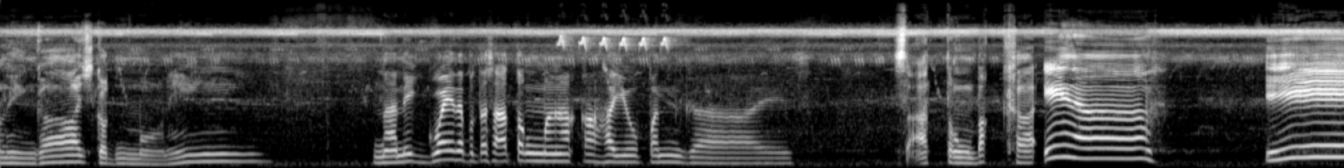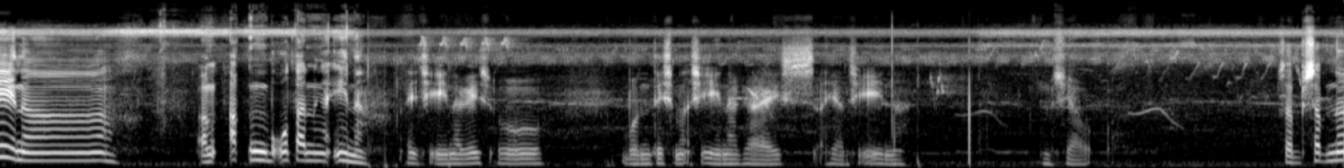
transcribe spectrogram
morning guys, good morning. Nanigway na punta sa atong mga kahayupan guys. Sa atong baka Ina! Ina! Ang akong buutan nga ina. Ay si Ina guys. Oh Buntis na si Ina guys. Ayan si Ina. Ayan siya oh. Sab-sab na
